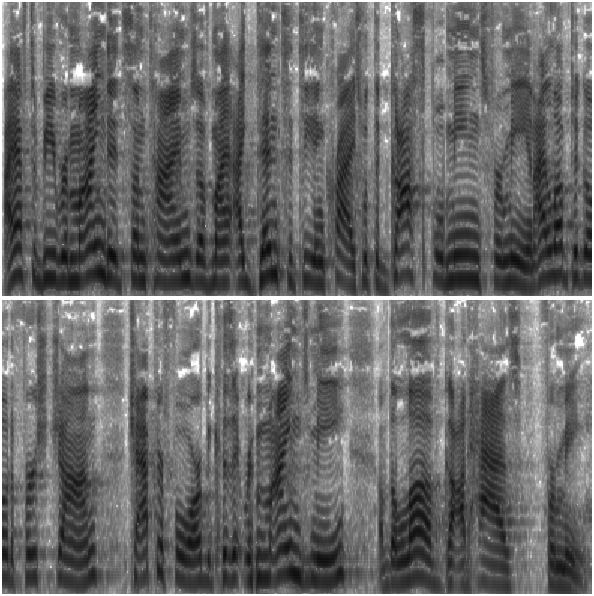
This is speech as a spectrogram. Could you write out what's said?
I have to be reminded sometimes of my identity in Christ, what the gospel means for me. And I love to go to 1 John chapter 4 because it reminds me of the love God has for me.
